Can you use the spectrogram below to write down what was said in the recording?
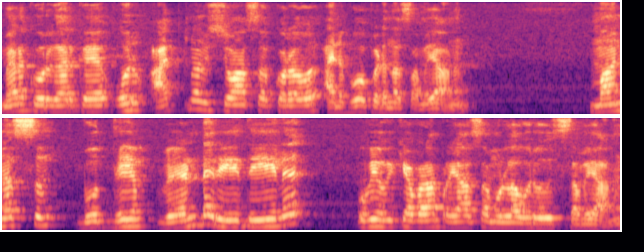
മേളക്കൂറുകാർക്ക് ഒരു ആത്മവിശ്വാസക്കുറവ് അനുഭവപ്പെടുന്ന സമയമാണ് മനസ്സും ബുദ്ധിയും വേണ്ട രീതിയിൽ ഉപയോഗിക്കപ്പെടാൻ പ്രയാസമുള്ള ഒരു സമയമാണ്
